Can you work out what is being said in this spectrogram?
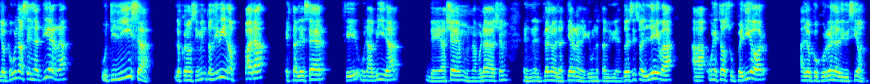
lo que uno hace en la tierra utiliza los conocimientos divinos para establecer ¿sí? una vida de Hashem, una morada de Hashem, en el plano de la tierra en el que uno está viviendo. Entonces eso eleva a un estado superior a lo que ocurrió en la división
